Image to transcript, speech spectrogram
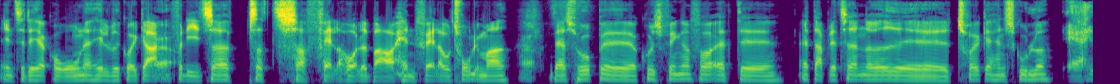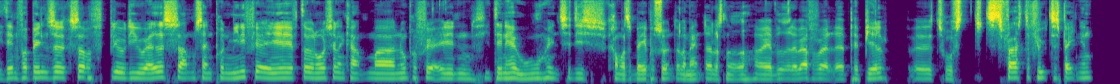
indtil det her corona-helvede går i gang, ja. fordi så, så, så falder holdet bare, og han falder utrolig meget. Ja. Lad os håbe øh, og krydse fingre for, at, øh, at der bliver taget noget øh, tryk af hans skuldre. Ja, i den forbindelse, så blev de jo alle sammen sendt på en miniferie efter Nordsjælland-kampen, og nu på ferie i den, i den her uge, indtil de kommer tilbage på søndag eller mandag eller sådan noget. Og jeg ved at i hvert fald, at Pep Biel øh, tog første fly til Spanien,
